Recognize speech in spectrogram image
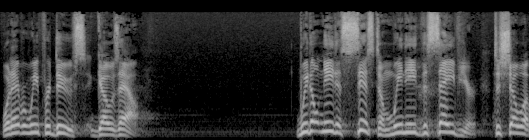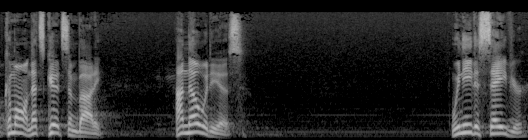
whatever we produce, goes out. We don't need a system. We need the Savior to show up. Come on, that's good, somebody. I know it is. We need a Savior.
